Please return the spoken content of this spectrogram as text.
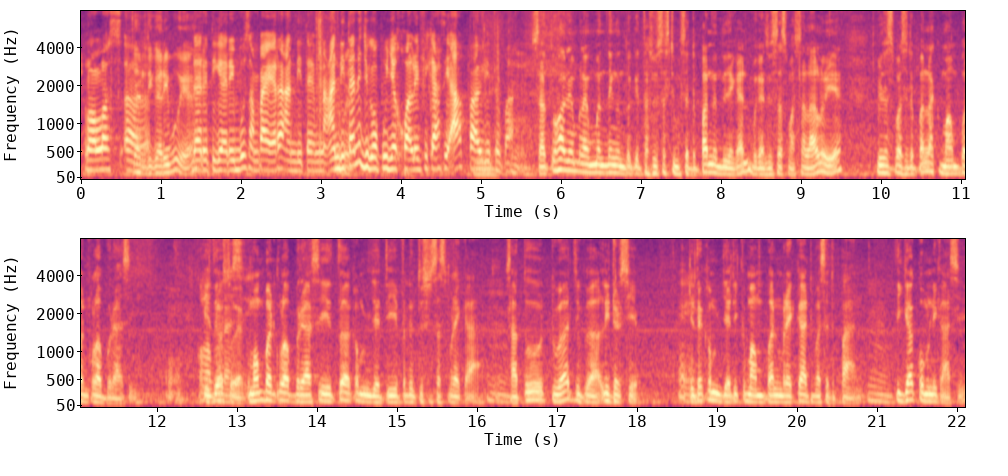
lolos eh, Dari 3000 ya? Dari 3000 sampai akhirnya Andita menang. Andita ini juga punya kualifikasi apa gitu Pak? Satu hal yang paling penting untuk kita sukses di masa depan tentunya kan, bukan sukses masa lalu ya. Sukses masa depan lah kemampuan kolaborasi. Itu kemampuan kolaborasi itu akan menjadi penentu sukses mereka. Satu, dua juga leadership. Itu akan menjadi kemampuan mereka di masa depan. Tiga, komunikasi.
